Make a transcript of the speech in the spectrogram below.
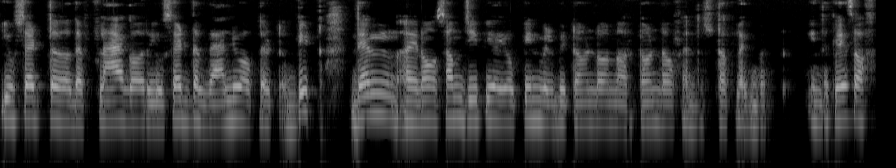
You set uh, the flag or you set the value of that bit. Then you know some gpio pin will be turned on or turned off and stuff like that in the case of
